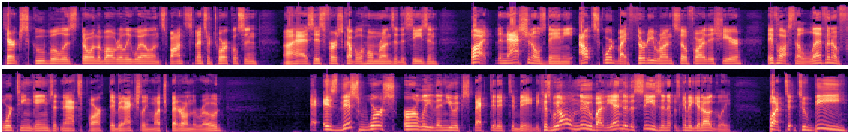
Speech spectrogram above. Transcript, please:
Tarik Skubal is throwing the ball really well and Spencer Torkelson uh, has his first couple of home runs of the season. But the Nationals, Danny, outscored by 30 runs so far this year. They've lost 11 of 14 games at Nats Park. They've been actually much better on the road. Is this worse early than you expected it to be? Because we all knew by the end of the season it was going to get ugly. But to, to be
